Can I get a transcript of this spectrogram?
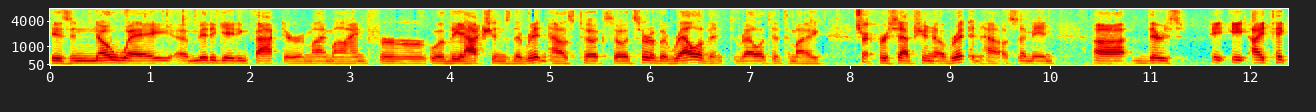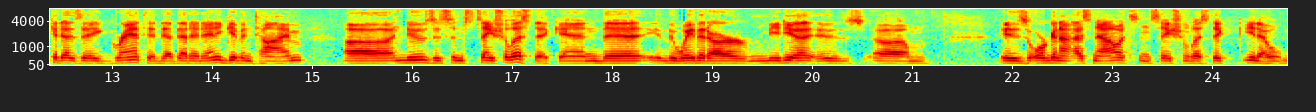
is in no way a mitigating factor in my mind for well, the actions that Rittenhouse took. So it's sort of irrelevant relative to my sure. perception of Rittenhouse. I mean, uh, there's I take it as a granted that, that at any given time, uh, news is sensationalistic, and the the way that our media is um, is organized now, it's sensationalistic. You know,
